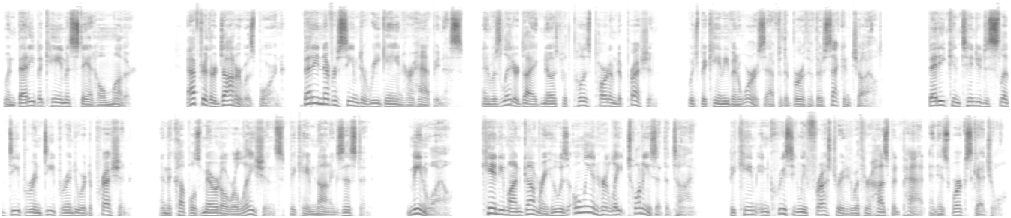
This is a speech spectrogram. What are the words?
when Betty became a stay at home mother. After their daughter was born, Betty never seemed to regain her happiness and was later diagnosed with postpartum depression, which became even worse after the birth of their second child. Betty continued to slip deeper and deeper into her depression, and the couple's marital relations became non existent. Meanwhile, Candy Montgomery, who was only in her late 20s at the time, became increasingly frustrated with her husband Pat and his work schedule.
